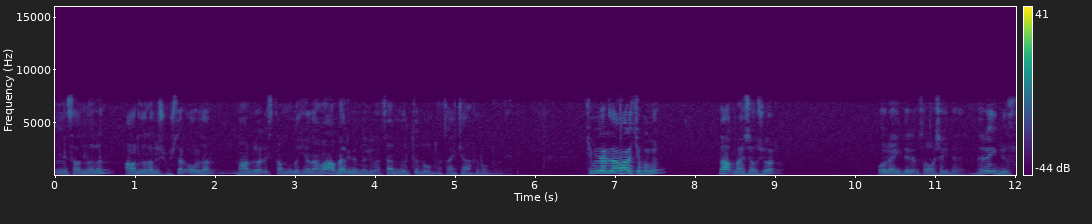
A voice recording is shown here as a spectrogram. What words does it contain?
insanların ardına düşmüşler. Oradan ne yapıyorlar? İstanbul'daki adama haber gönderiyorlar. Sen mürted oldun, sen kafir oldun diye. Kimileri de var ki bugün ne yapmaya çalışıyorlar? Oraya gidelim, savaşa gidelim. Nereye gidiyorsun?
